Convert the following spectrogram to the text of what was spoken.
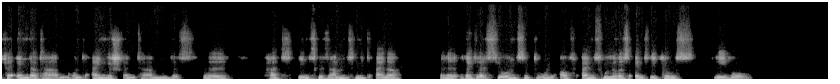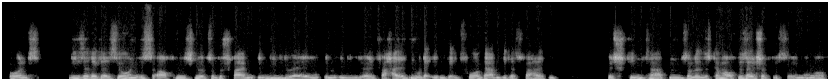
verändert haben und eingeschränkt haben. Das äh, hat insgesamt mit einer äh, Regression zu tun auf ein früheres Entwicklungsniveau. Und diese Regression ist auch nicht nur zu beschreiben individuell, im individuellen Verhalten oder eben den Vorgaben, die das Verhalten bestimmt haben, sondern das kann man auch gesellschaftlich sehen. Ne? Auch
